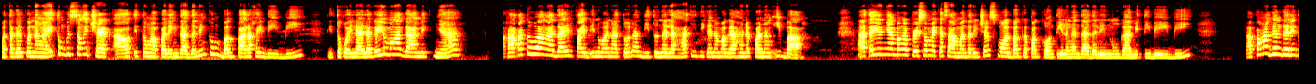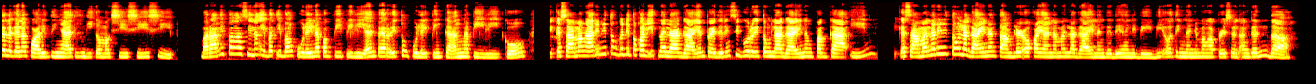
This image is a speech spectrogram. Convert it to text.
Matagal ko na nga itong gustong i-check out. Ito nga pala yung dadaling kong bag para kay baby. Dito ko ilalagay yung mga gamit niya. Nakakatuwa nga dahil 5 in 1 na to, nandito na lahat, hindi ka na maghahanap pa ng iba. At ayun nga mga person, may kasama na rin siyang small bag kapag konti lang ang dadalhin mong gamit ni baby. Napakaganda rin talaga ng quality niya at hindi ka magsisisi. Marami pa nga silang iba't ibang kulay na pagpipilian pero itong kulay pink nga ang napili ko. May kasama nga rin itong ganito kaliit na lagayan. Pwede rin siguro itong lagayan ng pagkain. Kasama na rin itong lagayan ng tumbler o kaya naman lagayan ng dedehan ni baby. O tingnan nyo mga person, ang ganda.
